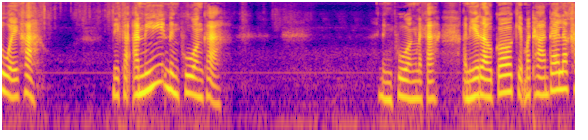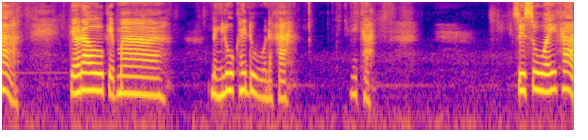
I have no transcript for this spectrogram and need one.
สวยๆค่ะ นี่ค่ะ อันนี้หนึ่งพวงค่ะหนึ่งพวงนะคะ อันนี้เราก็เก็บมาทานได้แล้วค่ะ เดี๋ยวเราเก็บมาหนึ่งลูกให้ดูนะคะ นี่ค่ะ สวยๆค่ะ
